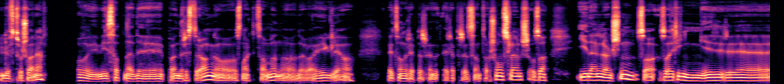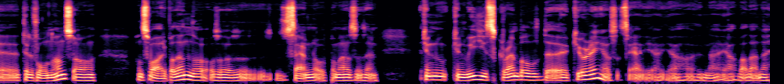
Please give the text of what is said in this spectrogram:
luftforsvaret. Og vi satt nede på en restaurant og snakket sammen, og det var hyggelig. og Litt sånn representasjonslunsj. Og så i den lunsjen så, så ringer eh, telefonen hans, og han svarer på den, og, og så ser han over på meg og så sier han Can, can we scramble the Curie? Og så sier jeg ja, ja, nei, ja, hva da, nei.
